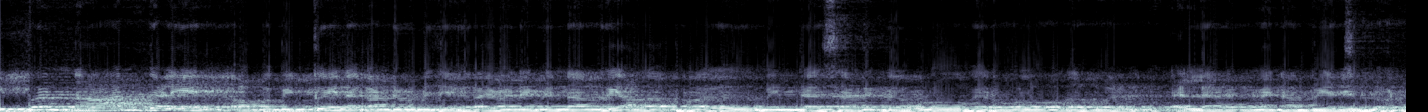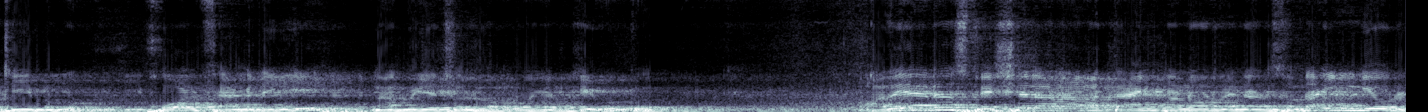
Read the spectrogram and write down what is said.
இப்போ நான்களே அப்போ பிட்கோயினை கண்டுபிடிச்ச இறைவனுக்கு நன்றி. அதை பிறகு மின்டஸாக இருக்கிற எவ்வளோ பேர் எவ்வளோ உதவல் எல்லாருக்குமே நன்றியை சொல்லுவோம். டீமுக்கு ஹோல் ஃபேமிலிக்கு நன்றியை சொல்லுவோம். ரோயல் கியூவுக்கு அதே நேரம் ஸ்பெஷலாக நாங்கள் தேங்க் பண்ணணும் என்னன்னு சொன்னால் இங்கே ஒரு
